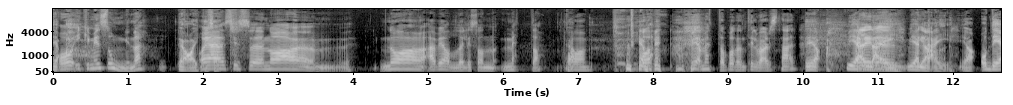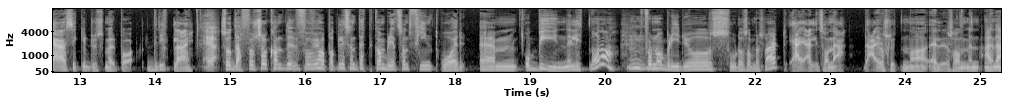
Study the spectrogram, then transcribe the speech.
Ja. Og ikke minst ungene. Ja, Og jeg syns eh, nå eh, Nå er vi alle litt sånn metta på, Ja. er, Vi er metta på den tilværelsen her. Ja, vi er Eller, lei. Vi er ja. lei. Ja. Og det er sikkert du som hører på. Drittlei. Ja. Så derfor så kan du, får vi håpe at liksom dette kan bli et sånt fint år um, å begynne litt nå, da. Mm. For nå blir det jo sol og sommer snart. Jeg er litt sånn, jeg. Det er jo slutten av eller sånn, men, Nei, men,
